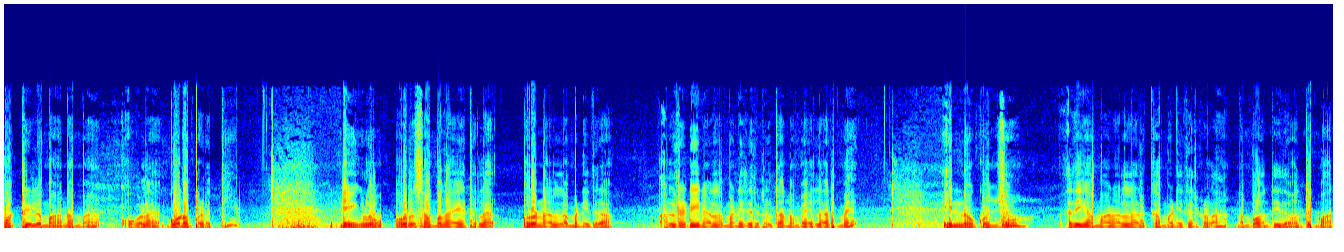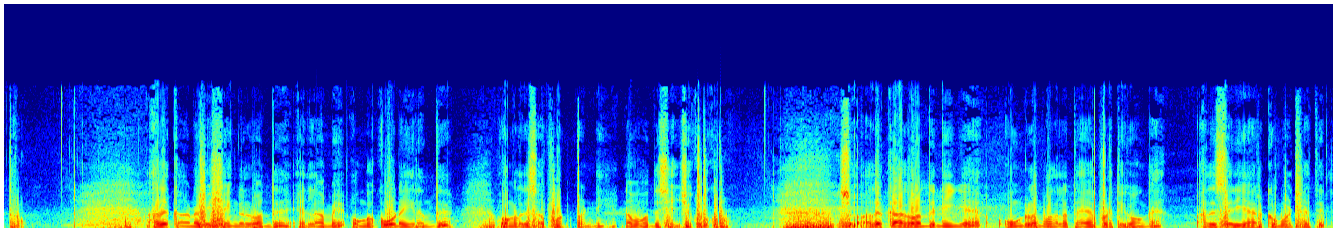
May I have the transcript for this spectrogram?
முற்றிலுமாக நம்ம உங்களை குணப்படுத்தி நீங்களும் ஒரு சமுதாயத்தில் ஒரு நல்ல மனிதராக ஆல்ரெடி நல்ல மனிதர்கள் தான் நம்ம எல்லாருமே. இன்னும் கொஞ்சம் அதிகமாக நல்லா இருக்க மனிதர்களாக நம்ம வந்து இதை வந்து மாற்றுறோம் அதுக்கான விஷயங்கள் வந்து எல்லாமே உங்கள் கூட இருந்து உங்களுக்கு சப்போர்ட் பண்ணி நம்ம வந்து செஞ்சு கொடுக்குறோம். ஸோ அதற்காக வந்து நீங்கள் உங்களை முதல்ல தயார்படுத்திக்கோங்க. அது சரியாக இருக்கும் பட்சத்தில்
